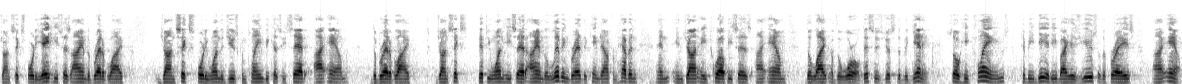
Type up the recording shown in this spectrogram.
John 6:48 he says I am the bread of life. John 6:41 the Jews complained because he said I am the bread of life. John 6:51 he said I am the living bread that came down from heaven and in John 8:12 he says I am the light of the world. This is just the beginning. So he claims to be deity by his use of the phrase, I am.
